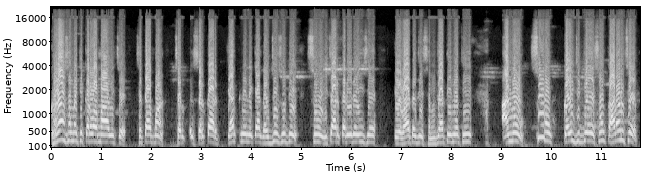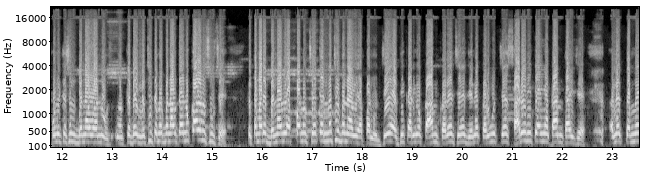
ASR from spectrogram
ઘણા સમયથી કરવામાં આવી છે. છતાં પણ સર- સરકાર ક્યાંક ને ક્યાંક હજુ સુધી શું વિચાર કરી રહી છે? એ વાત હજી સમજાતી નથી. આનું શું, કઈ જગ્યાએ શું કારણ છે પોલીસ સ્ટેશન બનાવવાનું? કે ભાઈ નથી તમે બનાવતા, એનું કારણ શું છે? કે તમારે બનાવી આપવાનું છે કે નથી બનાવી આપવાનું? જે અધિકારીઓ કામ કરે છે, જેને કરવું જ છે, સારી રીતે અહીંયા કામ થાય છે. અને તમે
